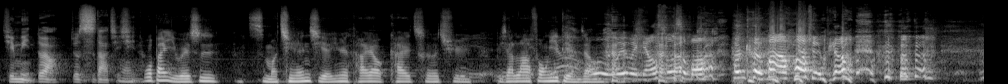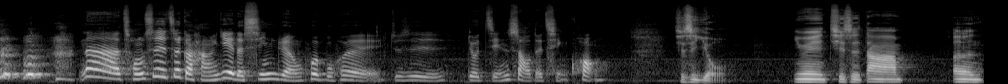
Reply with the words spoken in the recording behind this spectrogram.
清明，对啊，就四大节庆。我本以为是什么情人节，因为他要开车去比较拉风一点这样。我以为你要说什么很可怕的话，你不要。那从事这个行业的新人会不会就是有减少的情况？其实有，因为其实大家，嗯，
